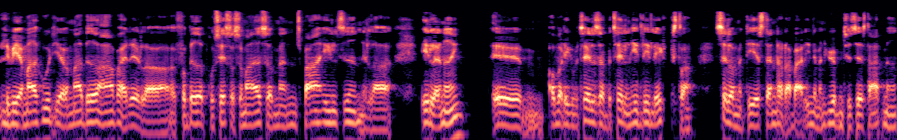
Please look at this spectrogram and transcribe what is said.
levere meget hurtigere og meget bedre arbejde, eller forbedre processer så meget, så man sparer hele tiden, eller et eller andet, ikke? Øh, og hvor det kan betale sig at betale en hel del ekstra, selvom at det er standardarbejde, inden man hyrer dem til, til at starte med.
